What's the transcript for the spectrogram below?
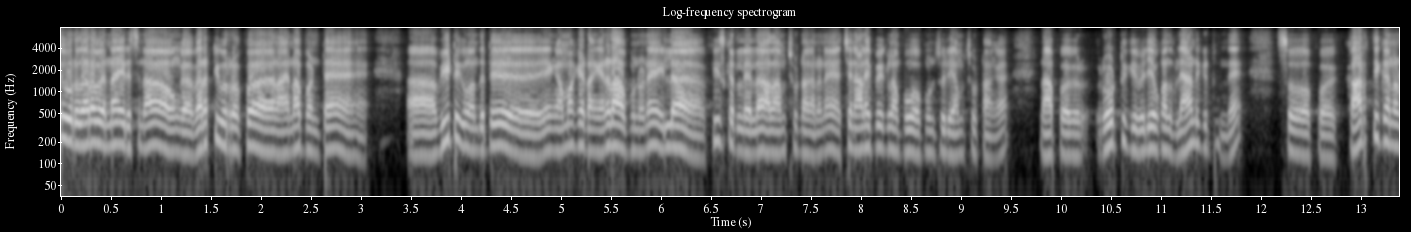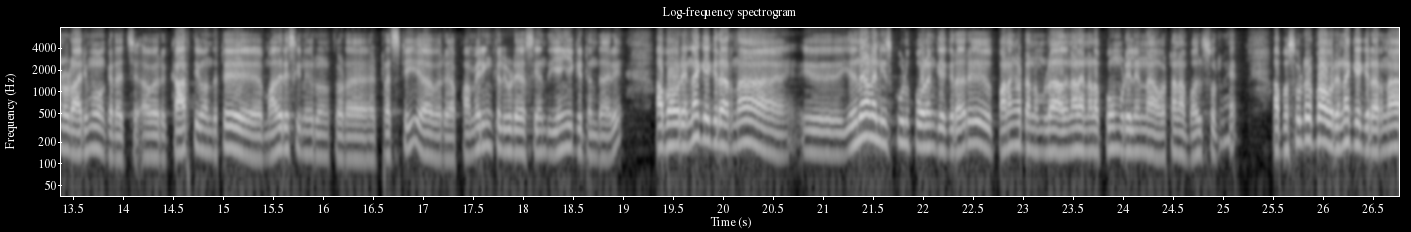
ஒரு தடவை என்ன ஆயிடுச்சுன்னா அவங்க விரட்டி விடுறப்ப நான் என்ன பண்ணிட்டேன் வீட்டுக்கு வந்துட்டு எங்க அம்மா கேட்டாங்க என்னடா அப்படின்னு இல்ல ஃபீஸ் கட்டல இல்ல அதை அமுச்சு விட்டாங்கன்னு சரி நாளைக்கு போய்க்கலாம் போ அப்படின்னு சொல்லி அமுச்சு விட்டாங்க. நான் அப்போ ரோட்டுக்கு வெளியே உட்காந்து விளையாண்டுக்கிட்டு இருந்தேன். ஸோ அப்போ கார்த்திக் அண்ணனோட அறிமுகம் கிடைச்சு. அவர் கார்த்தி வந்துட்டு மதுரை சி நிறுவனத்தோட ட்ரஸ்டி அவர் அப்போ அமெரிக்கன் கல்வியோட சேர்ந்து இயங்கிக்கிட்டு இருந்தாரு. அப்போ அவர் என்ன கேட்குறாருன்னா எதனால நீ ஸ்கூல் போகலன்னு கேட்குறாரு பணம் கட்டணும்ல அதனால என்னால் போக முடியலன்னு நான் அவர்கிட்ட நான் பதில் சொல்றேன். அப்போ சொல்றப்ப அவர் என்ன கேட்குறாருன்னா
